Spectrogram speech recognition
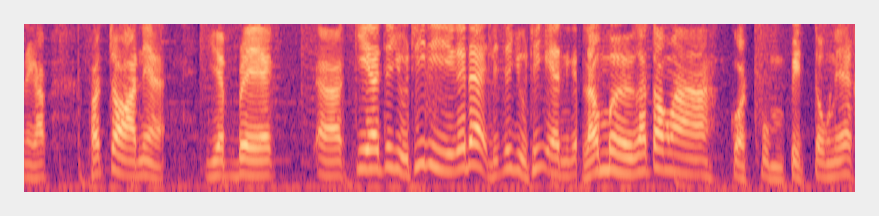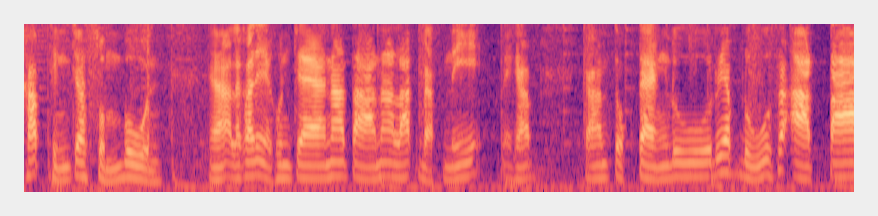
นะครับพราะจอดเนี่ยเหยียบเบรกเเกียร์จะอยู่ที่ดีก็ได้หรือจะอยู่ที่เอ็นแล้วมือก็ต้องมากดปุ่มปิดตรงนี้ครับถึงจะสมบูรณ์นะแล้วก็เนี่ยกุญแจหน้าตาน่ารักแบบนี้นะครับการตกแต่งดูเรียบหรูสะอาดตา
